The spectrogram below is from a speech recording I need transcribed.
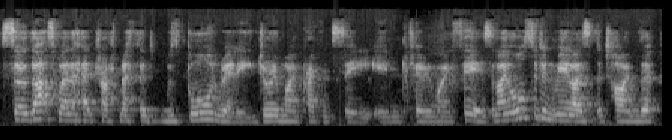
So that's where the head trash method was born, really, during my pregnancy in clearing my fears. And I also didn't realize at the time that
